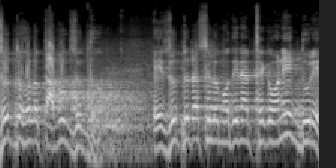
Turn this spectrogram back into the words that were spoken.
যুদ্ধ হলো তাবুক যুদ্ধ। এই যুদ্ধটা ছিল মদিনার থেকে অনেক দূরে।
